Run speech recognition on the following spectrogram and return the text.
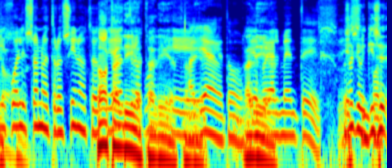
qué- cuáles son nuestros sí, nuestros No, teatros, día, está al día, eh, está al día de todo. Eh, realmente es, O sea es que me quise-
